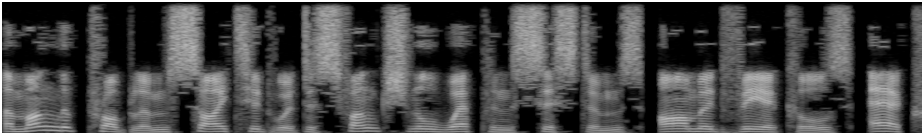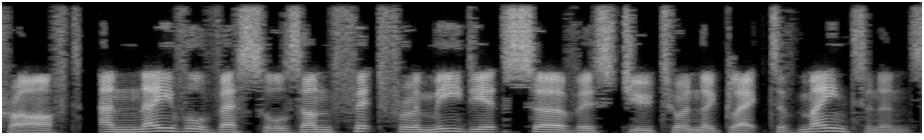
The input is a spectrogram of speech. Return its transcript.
Among the problems cited were dysfunctional weapons systems, armored vehicles, aircraft, and naval vessels unfit for immediate service due to a neglect of maintenance,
